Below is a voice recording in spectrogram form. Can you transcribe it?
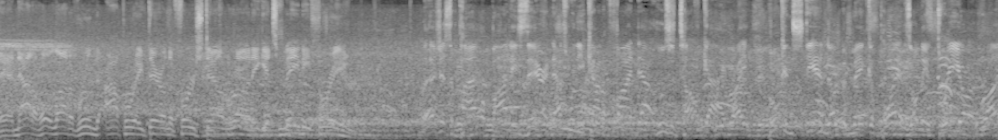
And not a whole lot of room to operate there on the first down run. He gets maybe three. Well, that's just a pile of bodies there, and that's when you kind of find out who's a tough guy, right? Who can stand up and make a play. It's only a three-yard run,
